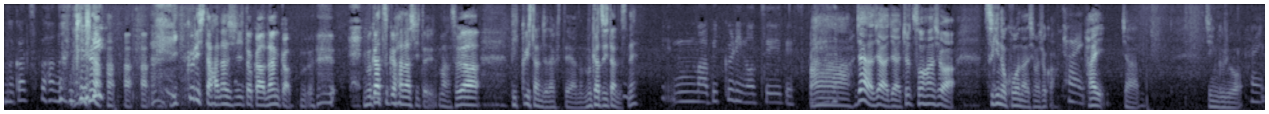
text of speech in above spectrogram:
ムカつく話。びっくりした話とかなんかむムカつく話というまあそれはびっくりしたんじゃなくてあのムカついたんですね。うんまあびっくりのちですか。ああじゃあじゃあじゃあちょっとその話は次のコーナーにしましょうか。はい。はい。じゃあジングルを。はい。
